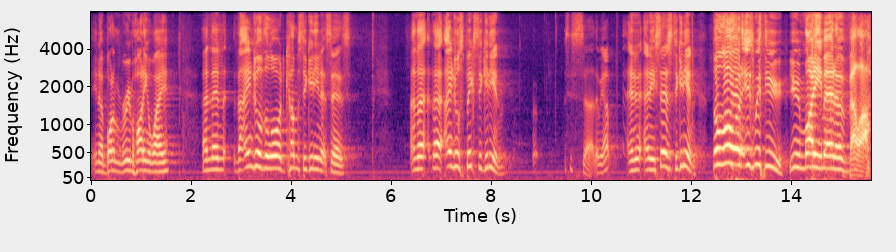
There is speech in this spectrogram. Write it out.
in a bottom room hiding away. And then the angel of the Lord comes to Gideon, it says. And the, the angel speaks to Gideon. Is this, uh, there we are. And, and he says to Gideon, The Lord is with you, you mighty man of valor.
